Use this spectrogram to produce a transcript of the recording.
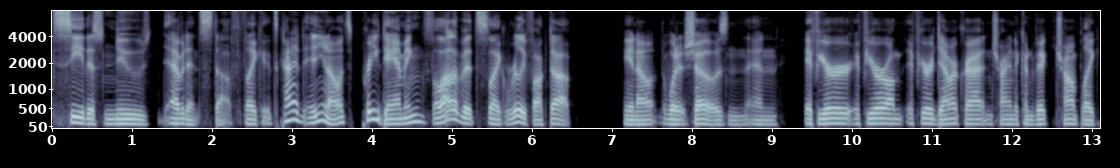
see this new evidence stuff. Like it's kind of you know it's pretty damning. A lot of it's like really fucked up. You know what it shows, and and if you're if you're on if you're a Democrat and trying to convict Trump, like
